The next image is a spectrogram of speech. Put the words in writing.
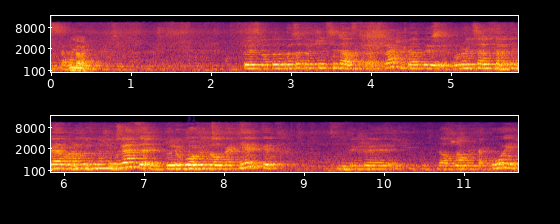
со стороны. Да. То есть вот, это- вот это очень всегда стра- страшно, когда ты вроде с одной стороны тебя образует манипуляция, то любовь долго терпит, ты же должна быть такой.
